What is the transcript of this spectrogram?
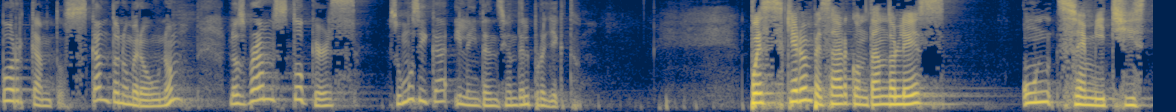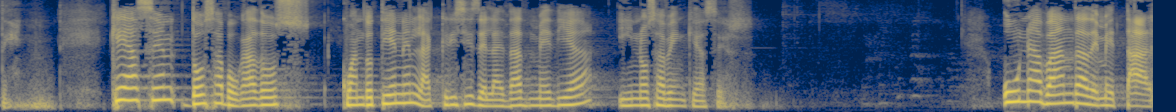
por cantos. Canto número uno, los Bram Stokers, su música y la intención del proyecto. Pues quiero empezar contándoles un semichiste. ¿Qué hacen dos abogados cuando tienen la crisis de la Edad Media y no saben qué hacer? Una banda de metal.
